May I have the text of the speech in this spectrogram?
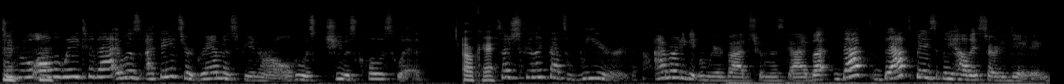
to go Mm-hmm. all the way to that, it was. I think it's her grandma's funeral, who was she was close with. Okay. So I just feel like that's weird. I'm already getting weird vibes from this guy, but that's that's basically how they started dating.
